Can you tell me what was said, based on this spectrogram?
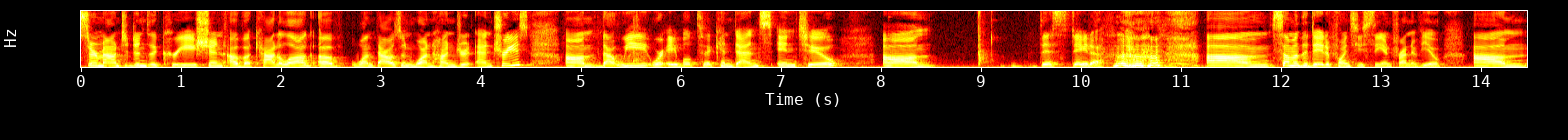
surmounted into the creation of a catalog of 1,100 entries um, that we were able to condense into. Um, this data. um, some of the data points you see in front of you. Um,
